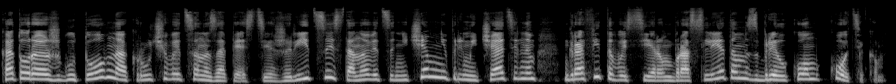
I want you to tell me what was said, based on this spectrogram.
которая жгутом накручивается на запястье жрицы и становится ничем не примечательным графитово-серым браслетом с брелком-котиком.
